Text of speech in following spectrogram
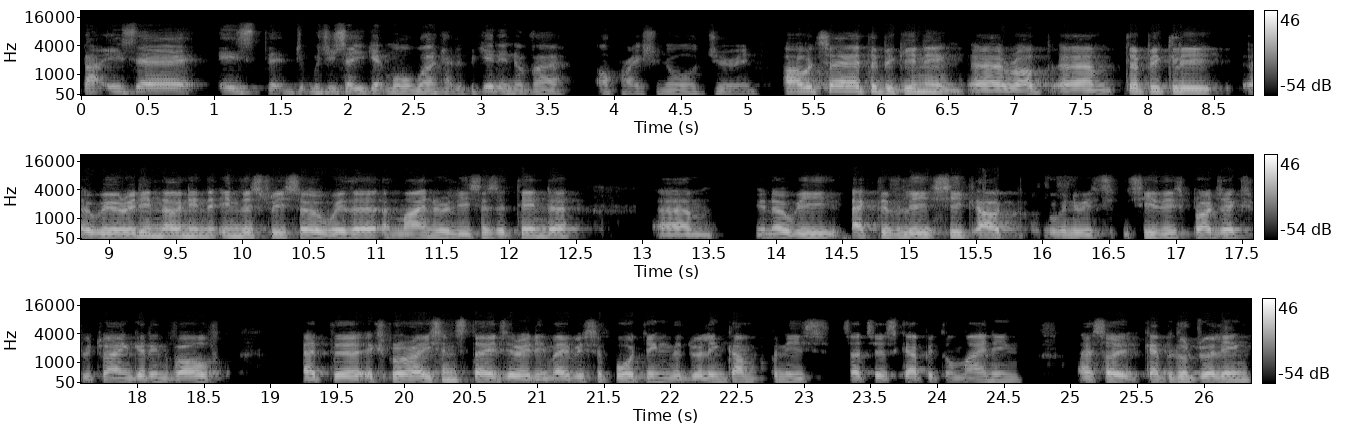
but is there is the, would you say you get more work at the beginning of a operation or during? I would say at the beginning, uh, Rob. Um, typically, uh, we're already known in the industry, so whether a mine releases a tender, um, you know, we actively seek out when we see these projects. We try and get involved at the exploration stage already, maybe supporting the drilling companies such as Capital Mining, uh, sorry, Capital Drilling,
